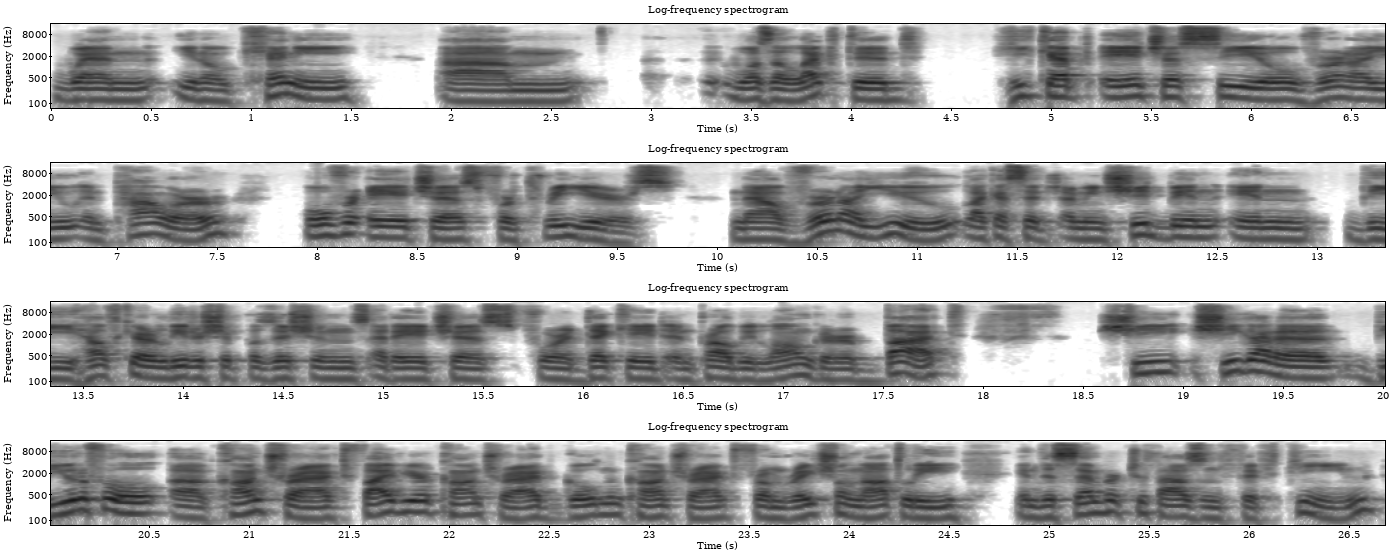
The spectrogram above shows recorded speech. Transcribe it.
when you know Kenney um, was elected. He kept AHS CEO Verna Yu in power over AHS for three years. Now, Verna Yu, like I said, I mean, she'd been in the healthcare leadership positions at AHS for a decade and probably longer, but she she got a beautiful uh, contract, five year contract, golden contract from Rachel Notley in December 2015.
